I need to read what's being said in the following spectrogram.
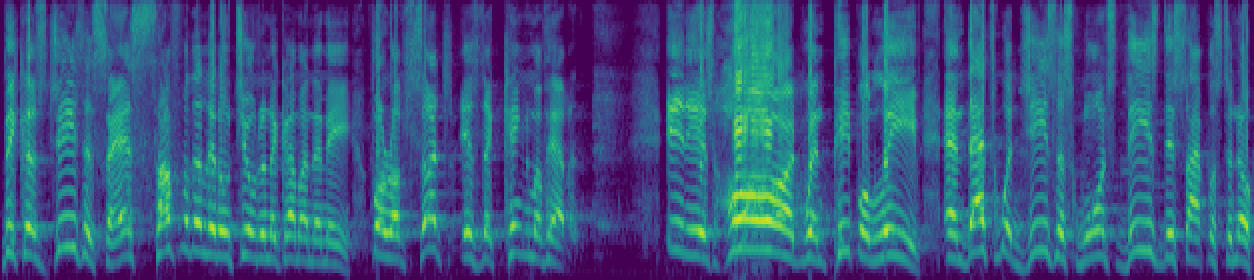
Because Jesus says, Suffer the little children to come unto me, for of such is the kingdom of heaven. It is hard when people leave. And that's what Jesus wants these disciples to know.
